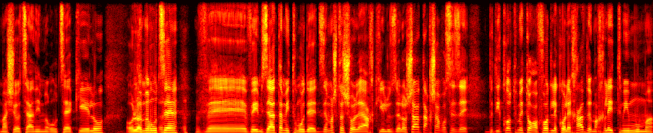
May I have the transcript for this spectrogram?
מה שיוצא אני מרוצה כאילו, או לא מרוצה, ו... ועם זה אתה מתמודד, זה מה שאתה שולח, כאילו, זה לא שאתה עכשיו עושה איזה בדיקות מטורפות לכל אחד ומחליט מי מומה.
